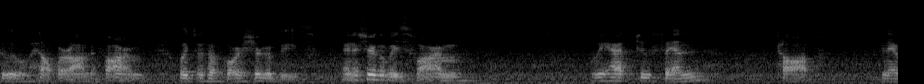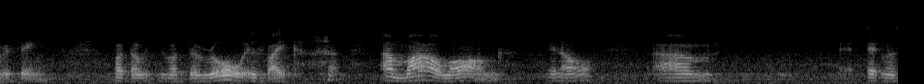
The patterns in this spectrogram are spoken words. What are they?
to help around the farm, which was of course sugar beets. And the sugar beets farm, we had to thin top and everything, but the but the row is like a mile long, you know. Um, it was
